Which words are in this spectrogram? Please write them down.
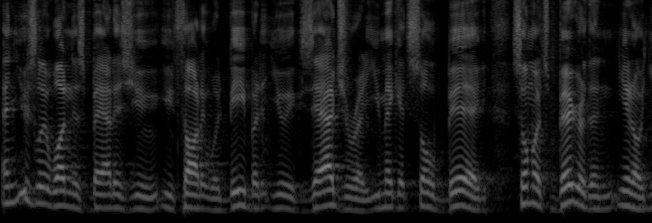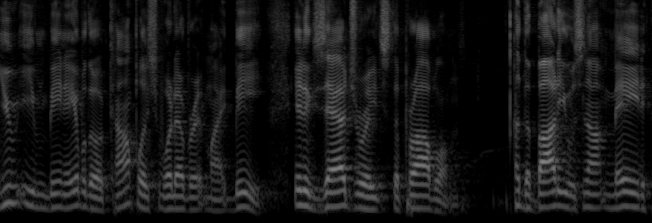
And usually it wasn't as bad as you, you thought it would be, but you exaggerate. You make it so big, so much bigger than, you know, you even being able to accomplish whatever it might be. It exaggerates the problem. The body was not made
